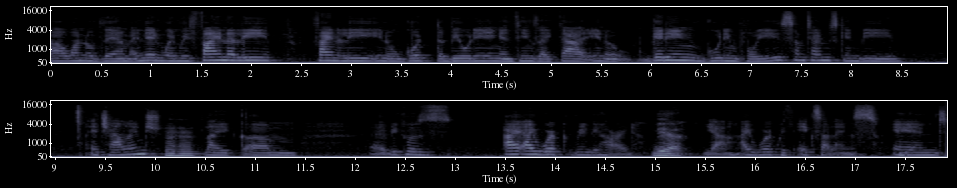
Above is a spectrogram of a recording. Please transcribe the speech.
uh, one of them and then when we finally finally you know got the building and things like that you know getting good employees sometimes can be a challenge Mm-hmm. like um uh, because I, I work really hard. Yeah. yeah i work with excellence. And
